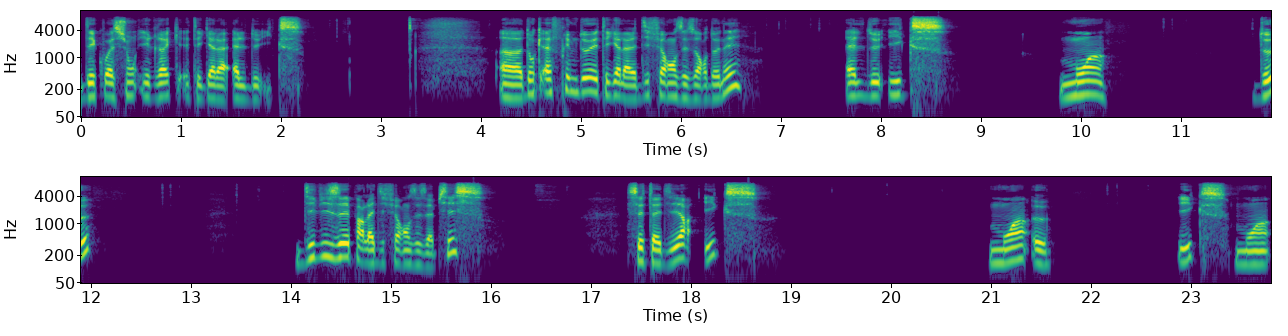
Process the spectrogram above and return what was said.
d'équation y est égal à L de x. Euh, donc f' de e est égal à la différence des ordonnées, L de x moins 2, divisé par la différence des abscisses, c'est-à-dire x moins e. x moins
